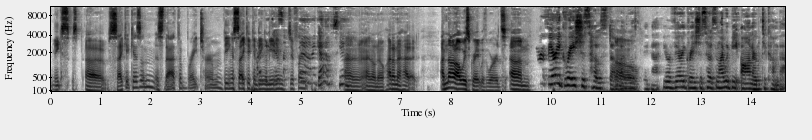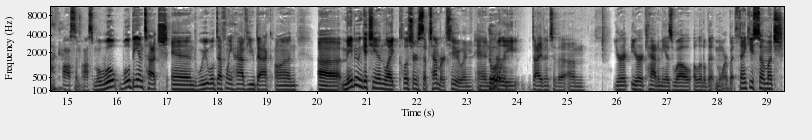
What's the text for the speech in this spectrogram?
makes uh, psychicism is that the right term? Being a psychic and being a medium different? Yeah, I guess. Yeah. I, I, don't know. I don't know how to. I'm not always great with words. Um, You're a very gracious host, though. I Oh. will say that. You're a very gracious host, and I would be honored to come back. Awesome, awesome. Well, we'll we'll be in touch, and we will definitely have you back on. Uh, maybe we can get you in like closer to September too, and and Sure. really dive into the um your your academy as well a little bit more. But thank you so much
